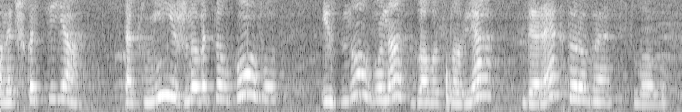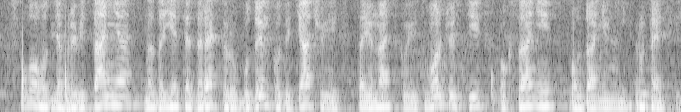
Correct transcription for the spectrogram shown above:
сонечко сія, так ніжно, веселково, і знову нас благословля директорове слово. Слово для привітання надається директору будинку дитячої та юнацької творчості Оксані Богданівні Рутецькій.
